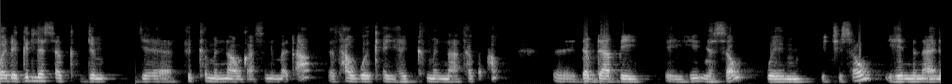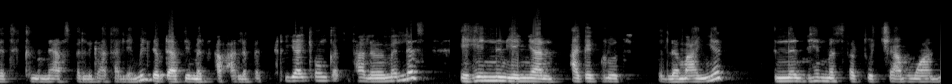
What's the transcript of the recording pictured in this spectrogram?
ወደ ግለሰብ ቅድም የሕክምናው ጋር ስንመጣ የታወቀ የሕክምና ተቋም ደብዳቤ የሰው ወይም እቺ ሰው ይሄንን አይነት ህክምና ያስፈልጋታል የሚል ደብዳቤ መጻፍ አለበት። ጥያቄውን ቀጥታ ለመመለስ ይሄንን የእኛን አገልግሎት ለማግኘት እነዚህን መስፈርቶች ያሟሉ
